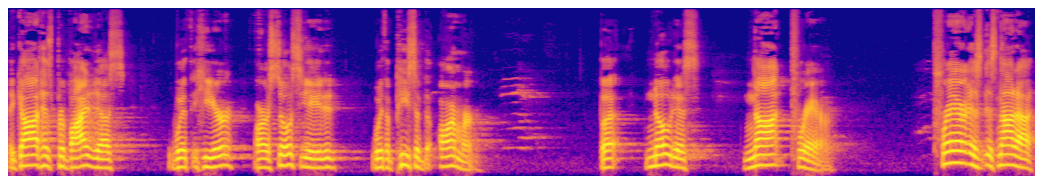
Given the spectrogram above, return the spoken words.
that God has provided us with here are associated with a piece of the armor. But notice, not prayer. Prayer is, is not a,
